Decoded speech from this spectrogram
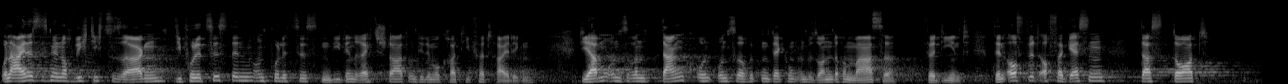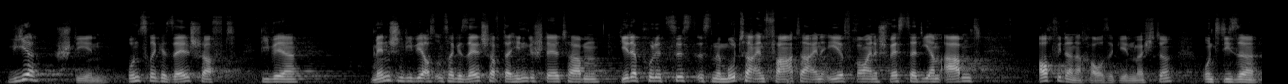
Und eines ist mir noch wichtig zu sagen, die Polizistinnen und Polizisten, die den Rechtsstaat und die Demokratie verteidigen, die haben unseren Dank und unsere Rückendeckung in besonderem Maße verdient. Denn oft wird auch vergessen, dass dort wir stehen, unsere Gesellschaft, die wir Menschen, die wir aus unserer Gesellschaft dahingestellt haben. Jeder Polizist ist eine Mutter, ein Vater, eine Ehefrau, eine Schwester, die am Abend auch wieder nach Hause gehen möchte. Und diese,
